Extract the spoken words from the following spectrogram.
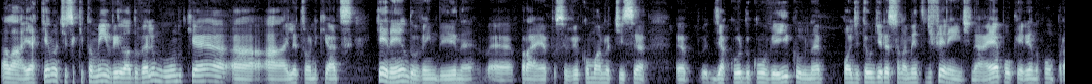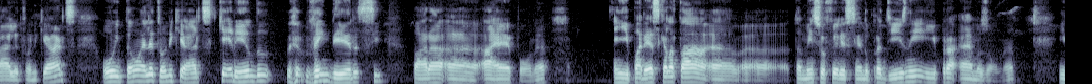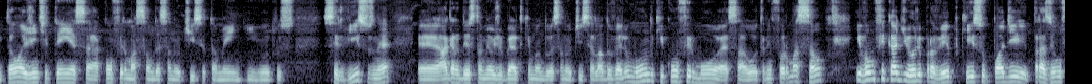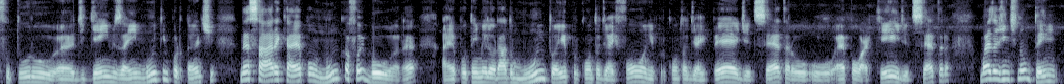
Ah lá, e aqui a notícia que também veio lá do Velho Mundo, que é a, a Electronic Arts querendo vender né, é, para a Apple. Você vê como a notícia, é, de acordo com o veículo, né, pode ter um direcionamento diferente. Né? A Apple querendo comprar a Electronic Arts, ou então a Electronic Arts querendo vender-se para a, a Apple. Né? E parece que ela está uh, é, uh, é, também se oferecendo para Disney e para Amazon, né? Então a gente tem essa confirmação dessa notícia também em outros serviços, né? É, agradeço também ao Gilberto que mandou essa notícia lá do Velho Mundo, que confirmou essa outra informação. E vamos ficar de olho para ver, porque isso pode trazer um futuro é, de games aí muito importante nessa área que a Apple nunca foi boa, né? A Apple tem melhorado muito aí por conta de iPhone, por conta de iPad, etc., o, o Apple Arcade, etc., mas a gente não tem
